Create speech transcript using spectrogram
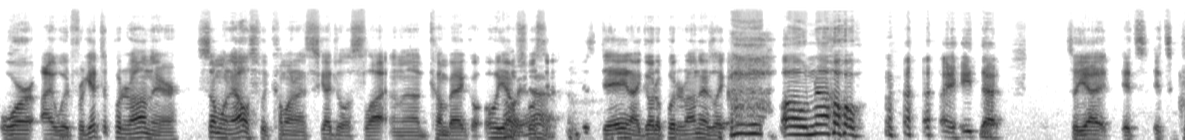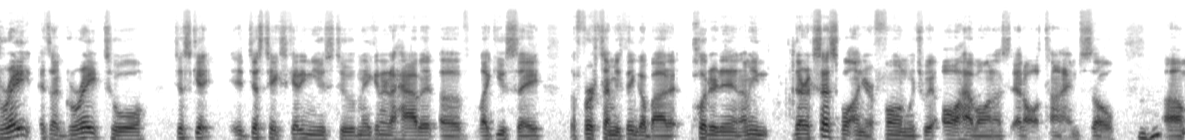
Or I would forget to put it on there. Someone else would come on and schedule a slot, and then I'd come back, go, "Oh yeah, I'm oh, supposed yeah. to this day," and I go to put it on there. It's like, "Oh no, I hate that." So yeah, it's it's great. It's a great tool. Just get it. Just takes getting used to making it a habit of, like you say, the first time you think about it, put it in. I mean, they're accessible on your phone, which we all have on us at all times. So mm-hmm. um,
